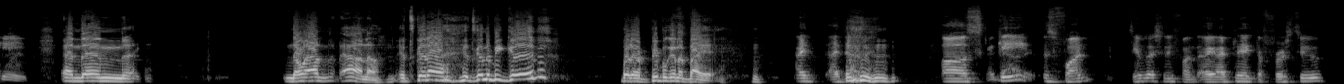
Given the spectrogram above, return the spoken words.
then, and then no, I, I don't know. It's gonna it's gonna be good, but are people gonna buy it? I, I think uh, got skate is fun. Skate was actually fun. I, I played like the first two.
